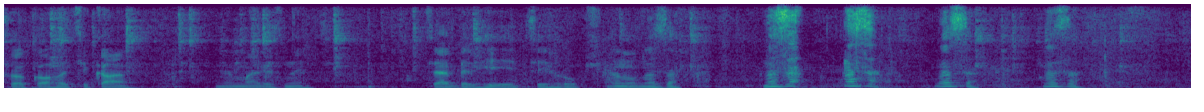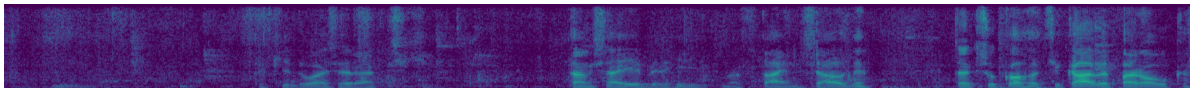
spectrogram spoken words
Що кого цікавить. Нема різниці. Це Бельгія, цей грубший. А ну назад. Назад, назад, назад, назад. Такі два жеребчики. Там ще є Бельгія, у нас ще один. Так що кого цікаве паровка,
